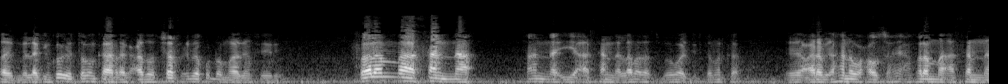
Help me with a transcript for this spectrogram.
Ayb laakiin ko iyo tobankaa ragcadood shafci bay ku dhammaadeen feri falamaa sanna sanna iyo asanna labadaasba waa jirta marka carabi ahaana waxa u saxiixa falamaa asanna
